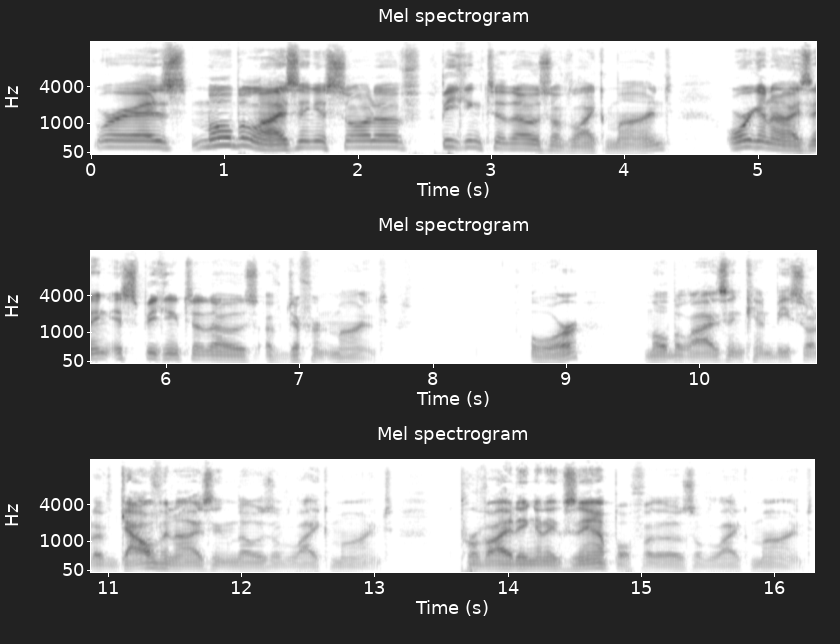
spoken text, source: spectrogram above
Whereas mobilizing is sort of speaking to those of like mind, organizing is speaking to those of different mind. Or mobilizing can be sort of galvanizing those of like mind, providing an example for those of like mind,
